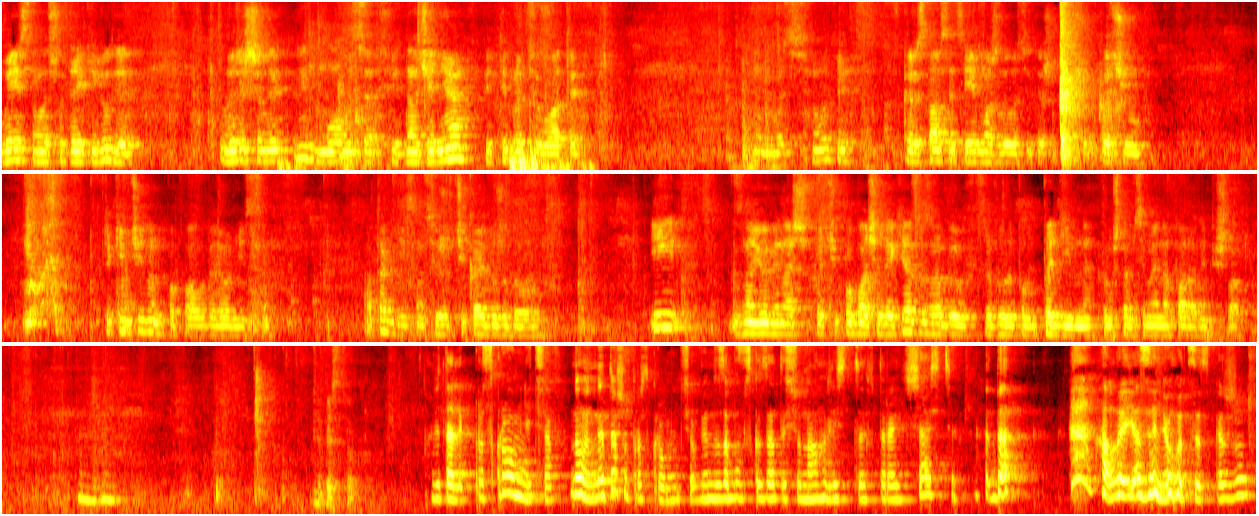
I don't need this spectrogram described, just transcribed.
вияснилося, що деякі люди вирішили відмовитися від навчання, піти працювати. Ну, Ось, от і скористався цією можливістю, те, що почув. почув. Таким чином попав до його місця. А так дійсно всі ж дуже довго. І знайомі наші побачили, як я це зробив, зробили подібне, тому що там сімейна пара не пішла. Якось так. Віталік проскромнічав. Ну, не те, що проскромнічав, він забув сказати, що наглість це вторе щастя. Да? Але я за нього це скажу.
